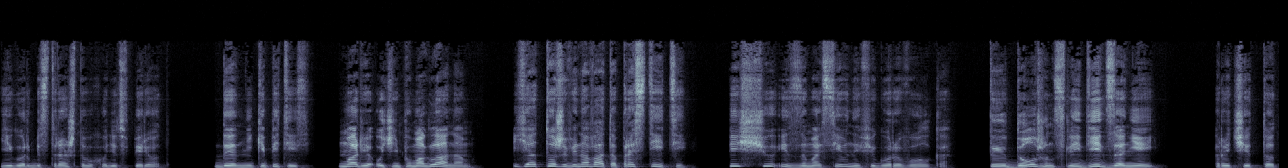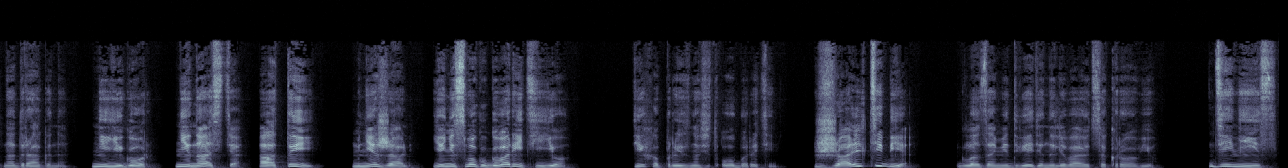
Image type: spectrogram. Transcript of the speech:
Егор бесстрашно выходит вперед. «Дэн, не кипятись. Марья очень помогла нам». «Я тоже виновата, простите». Пищу из-за массивной фигуры волка. «Ты должен следить за ней!» Рычит тот на Драгона. «Не Егор, не Настя, а ты! Мне жаль, я не смог уговорить ее!» Тихо произносит оборотень. «Жаль тебе!» Глаза медведя наливаются кровью. «Денис!»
